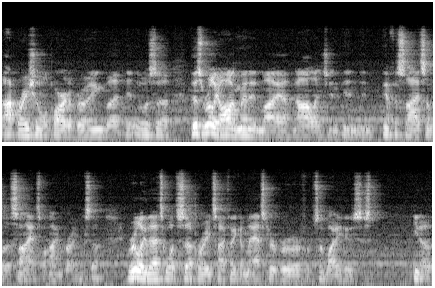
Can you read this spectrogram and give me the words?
operational part of brewing, but it, it was uh, this really augmented my uh, knowledge and, and, and, emphasized some of the science behind brewing. So really, that's what separates, I think, a master brewer from somebody who's just, you know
